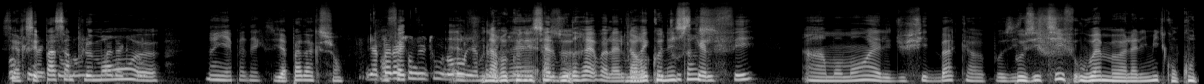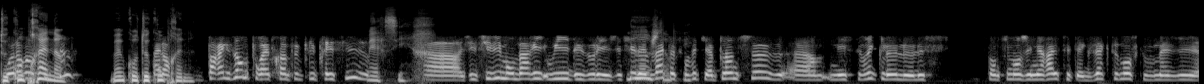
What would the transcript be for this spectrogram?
C'est-à-dire que c'est pas action, non, pas simplement, euh, Non, il n'y a pas d'action. il n'y a pas d'action. Il n'y a En pas fait, d'action du tout. Non, non, il y a elle pas La reconnaissance elle de- voudrait, voilà, elle la voudrait que tout ce reconnaissance. qu'elle fait, à un moment, elle ait du feedback euh, positif. Positif ou même euh, à la limite qu'on te comprenne. Même qu'on te Alors, comprenne. Par exemple, pour être un peu plus précise, Merci. Euh, j'ai suivi mon mari. Oui, désolée, j'ai suivi t'en parce qu'en fait, il y a plein de choses. euh, mais c'est vrai que le, le- le sentiment général, c'était exactement ce que vous m'aviez.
